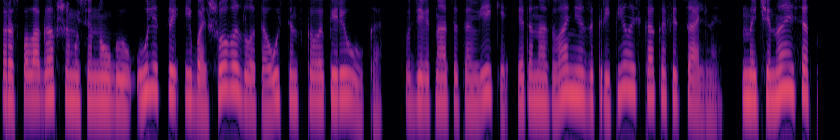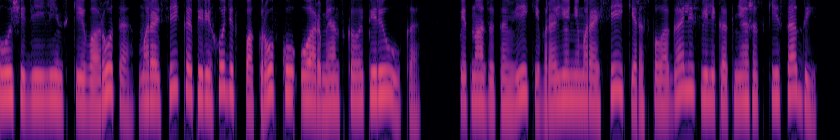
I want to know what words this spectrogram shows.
располагавшемуся на углу улицы и Большого Златоустинского переулка. В XIX веке это название закрепилось как официальное. Начинаясь от площади Илинские ворота, Моросейка переходит в Покровку у Армянского переулка. В XV веке в районе Моросейки располагались великокняжеские сады,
